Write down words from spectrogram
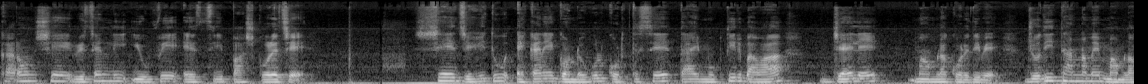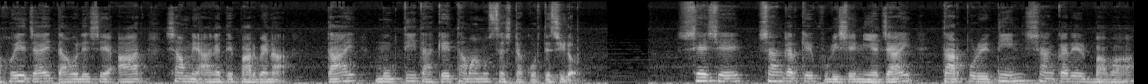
কারণ সে রিসেন্টলি ইউপিএসসি পাশ করেছে। সে যেহেতু এখানে গণ্ডগোল করতেছে, তাই মুক্তির বাবা জেলে মামলা করে দিবে। যদি তার নামে মামলা হয়ে যায়, তাহলে সে আর সামনে আগাতে পারবে না। তাই মুক্তি তাকে থামানোর চেষ্টা করতেছিল। শেষে শাঙ্কারকে পুলিশে নিয়ে যায়। তারপরের দিন শাঙ্কারের বাবা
